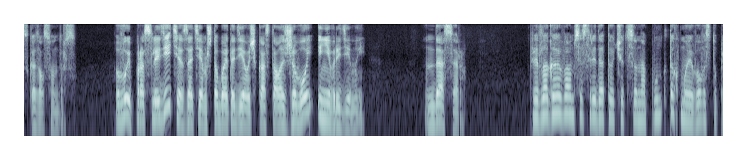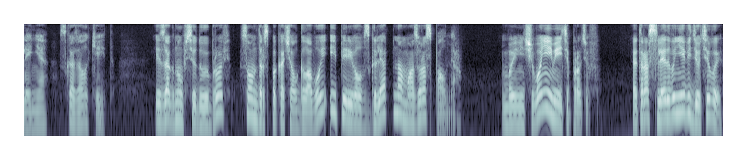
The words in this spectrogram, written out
сказал Сондерс. Вы проследите за тем, чтобы эта девочка осталась живой и невредимой. Да, сэр. Предлагаю вам сосредоточиться на пунктах моего выступления, сказала Кейт. Изогнув седую бровь, Сондерс покачал головой и перевел взгляд на Мазура Спалмер. «Вы ничего не имеете против? Это расследование ведете вы».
